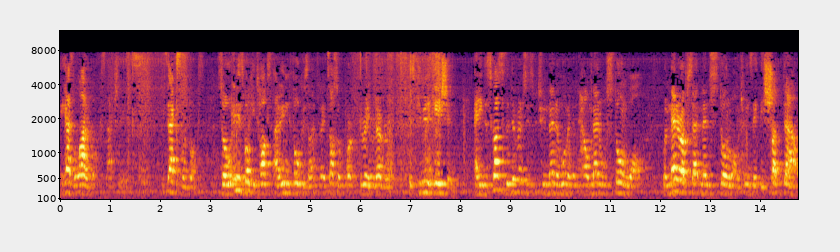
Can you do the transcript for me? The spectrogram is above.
he has a lot of books actually. It's, it's excellent books. So in his book, he talks. I didn't focus on it tonight. It's also part three, whatever. Is communication, and he discusses the differences between men and women and how men will stonewall. When men are upset, men stonewall, which means they, they shut down.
